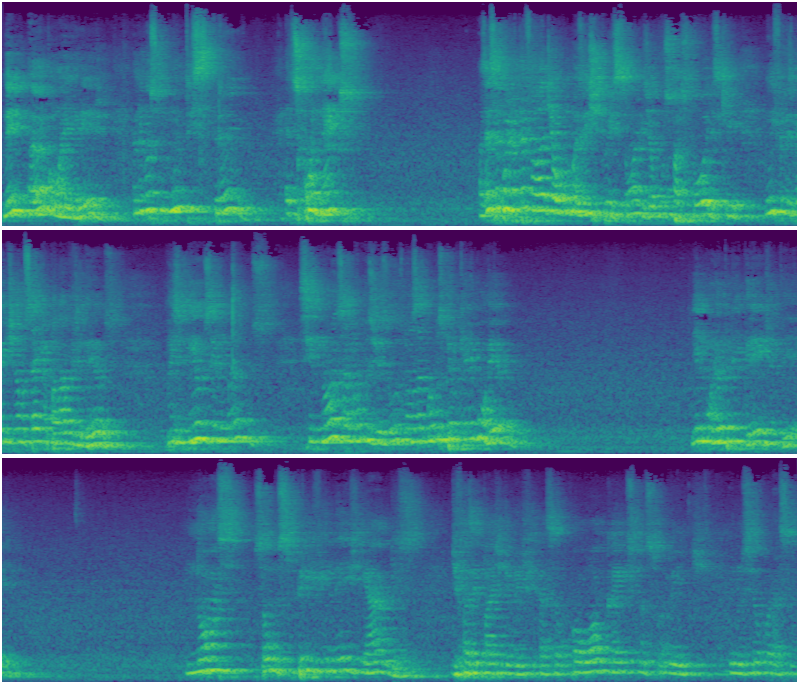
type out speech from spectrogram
nem amam a igreja, é um negócio muito estranho, é desconexo. Às vezes você pode até falar de algumas instituições, de alguns pastores que infelizmente não seguem a palavra de Deus, mas meus irmãos, se nós amamos Jesus, nós amamos pelo que ele morreu. E ele morreu pela igreja dele. Nós somos privilegiados de fazer parte de uma edificação. Coloca isso na sua mente e no seu coração.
